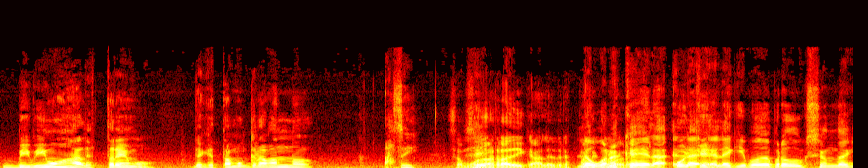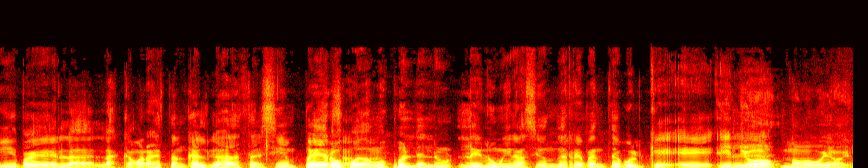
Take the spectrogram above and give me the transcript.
vivimos al extremo de que estamos grabando así. Somos Sí. unos radicales. Tres Lo bueno es que el equipo de producción de aquí, pues la- las cámaras están cargadas hasta el 100, pero Exacto. podemos ponerle la iluminación de repente porque eh, Y el, yo no me voy a ver.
